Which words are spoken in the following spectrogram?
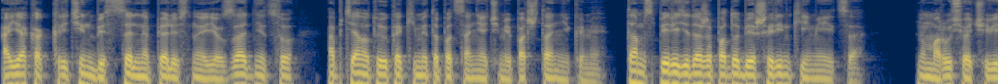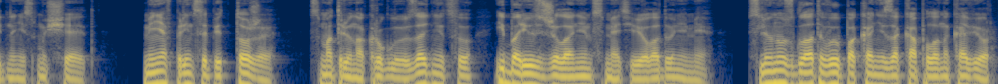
А я, как кретин, бесцельно пялюсь на ее задницу, обтянутую какими-то пацанячими подштанниками. Там спереди даже подобие ширинки имеется. Но Марусю, очевидно, не смущает. Меня, в принципе, тоже. Смотрю на круглую задницу и борюсь с желанием смять ее ладонями. Слюну сглатываю, пока не закапала на ковер.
